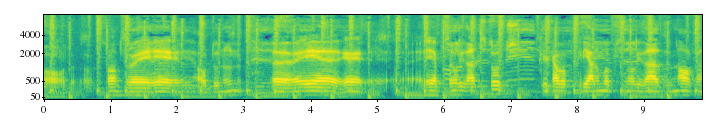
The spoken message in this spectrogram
ou do, pronto, é, é, ou do Nuno, é, é, é a personalidade de todos acaba por criar uma personalidade nova.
